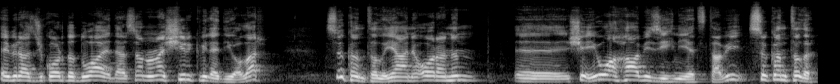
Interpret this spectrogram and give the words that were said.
E birazcık orada dua edersen ona şirk bile diyorlar. Sıkıntılı yani oranın e, şeyi Vahhabi zihniyeti tabi sıkıntılı.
